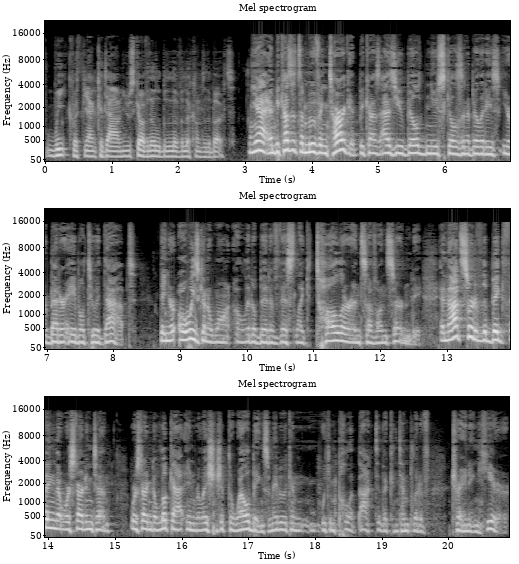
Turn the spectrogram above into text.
week with the anchor down, you just go have a little bit of a look under the boat. Yeah and because it's a moving target because as you build new skills and abilities you're better able to adapt then you're always going to want a little bit of this like tolerance of uncertainty. And that's sort of the big thing that we're starting to we're starting to look at in relationship to well-being. So maybe we can we can pull it back to the contemplative training here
